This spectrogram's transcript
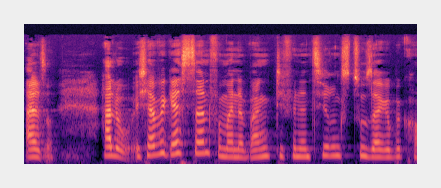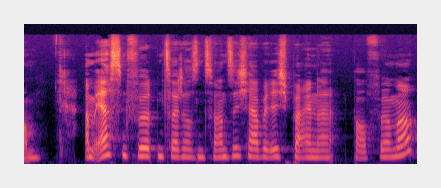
also, hallo, ich habe gestern von meiner Bank die Finanzierungszusage bekommen. Am 1.4.2020 habe ich bei einer Baufirma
